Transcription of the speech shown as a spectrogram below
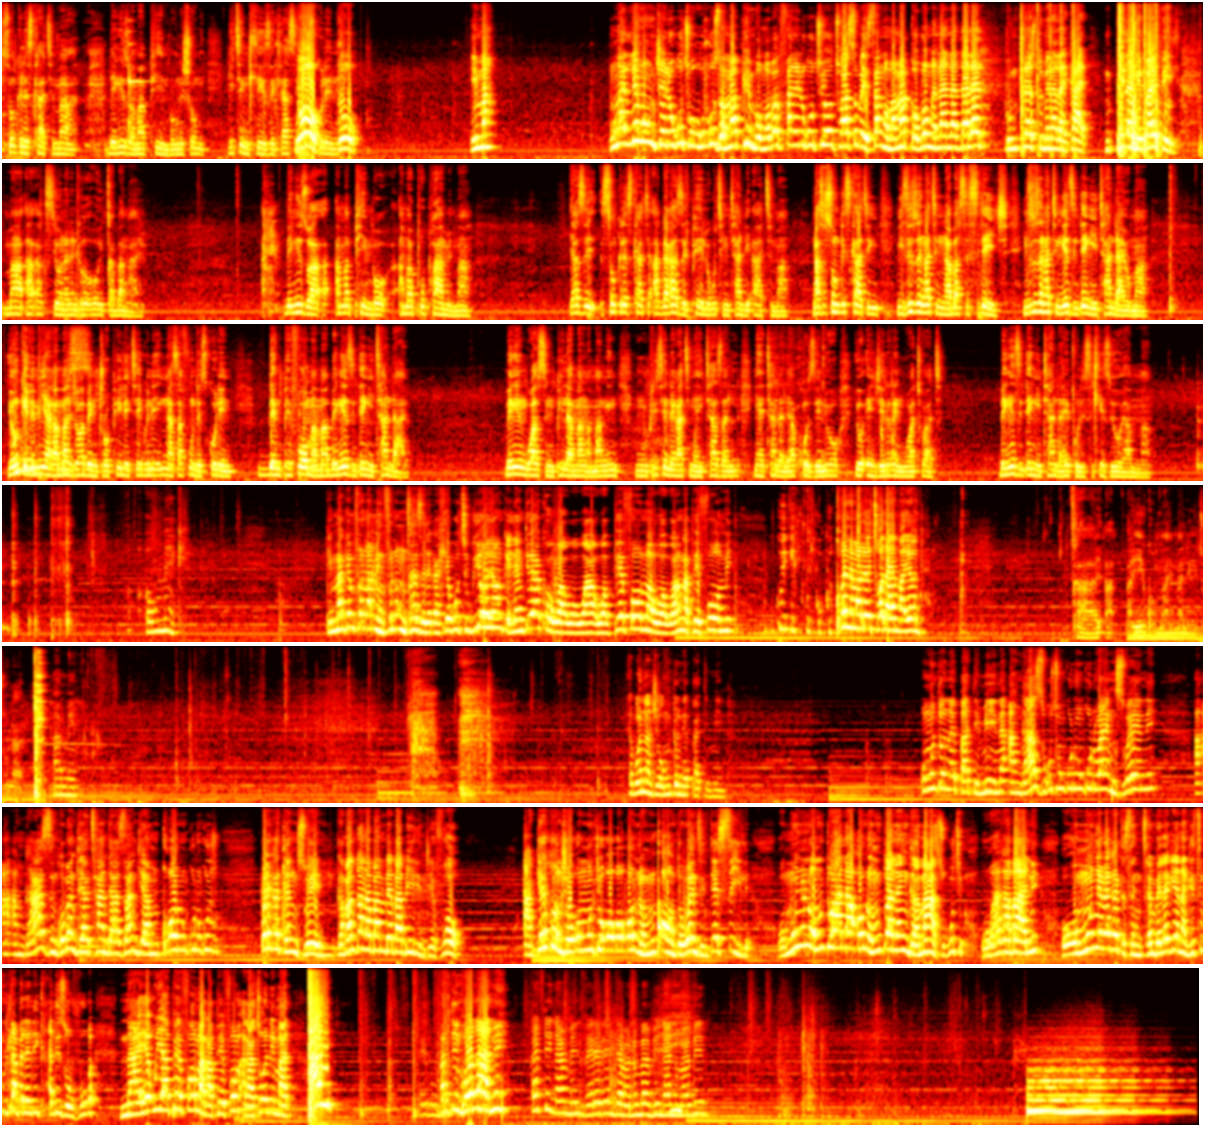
sonke lesikhathi ma bengizwa amaphimbo ngisho ngithi ngihlezi eklasini wo esikoleni. do ima ungalinga ungitshela ukuthi uzwa amaphimbo ngoba kufanele ukuthi uyothwasa ube yisangoma amagobongo nanadalela ngumkristu mina la ekhaya ngiphila ngebhayibheli. Ma a- akusiyona lento oyicabangayo. Bengizwa amaphimbo amaphupho ami ma. Yazi sonke lesikhathi akakaze kuphela ukuthi ngithanda i-art ma. Ngaso sonke isikhathi ng- ngizizwe ngathi ngingaba se-stage ngizizwe ngathi ngenza into engiyithandayo ma. Yonke le minyaka manje oba bengidrophile ethekwini ngingasafunda esikoleni bengiperforma ma bengenza into engiyithandayo bengengikwazi ngiphila amanga ma ngi- ngipretende ngathi ngiyayithaza ngiyayithanda leya khozeni yo- yo-engineering what what bengenza into engiyithandayo egculisa inhliziyo yami ma awumeke imake mfana wami ngifuna ungichazele kahle ukuthi kuyo yonke lento yakho wa- wa- wa- waperforma wa- wangaperformi i- i- i- khona imali oyitholayo ngayonke cha a- ayikho ma imali engitholayo amen yabona nje umuntu onebhadi mina? Umuntu onebhadi mina angazi ukuthi unkulunkulu wayengizweni? A- a- angazi ngoba ngiyathandaza ngiyamqona unkulunkulu. Wayekade engizweni ngabantwana bami bebabili nje vo. Akekho nje umuntu o- o- onomqondo wenza into esile. Omunye unomntwana onomntwana engingamazi ukuthi owakabani? Omunye bekade sengithembele kuyena ngithi mhlawumbe leli khali izovuka naye uyaperforma akaperforma akatholi imali. Hayi kanti ngonani? Kati ngami nivele le ndaba noma bingani noma bini.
